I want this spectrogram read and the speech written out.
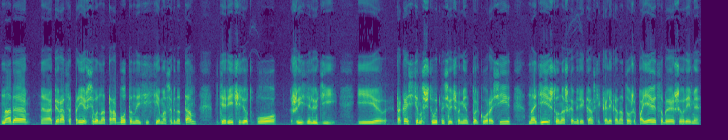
Надо э, опираться прежде всего на отработанные системы, особенно там, где речь идет о жизни людей. И такая система существует на сегодняшний момент только у России. Надеюсь, что у наших американских коллег она тоже появится в ближайшее время.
